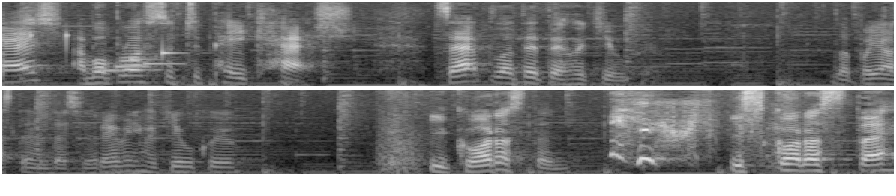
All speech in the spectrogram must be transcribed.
cash або просто to pay cash. Це платити готівкою. За пояснення 10 гривень готівкою. І коростень. І скоростень.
